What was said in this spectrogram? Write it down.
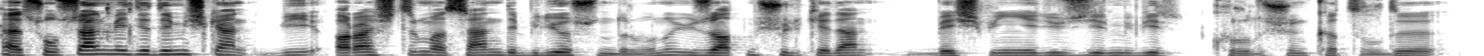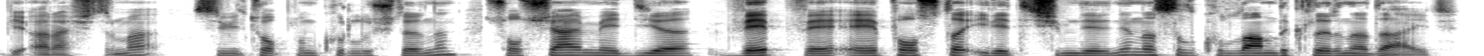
Yani sosyal medya demişken bir araştırma sen de biliyorsundur bunu. 160 ülkeden 5721 kuruluşun katıldığı bir araştırma. Sivil toplum kuruluşlarının sosyal medya, web ve e-posta iletişimlerini nasıl kullandıklarına dair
